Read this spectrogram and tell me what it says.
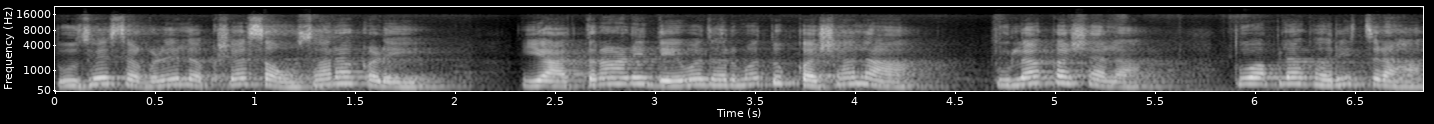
तुझे सगळे लक्ष संसाराकडे. यात्रा आणि देवधर्म तू कशाला? तुला कशाला? तू आपल्या घरीच राहा.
